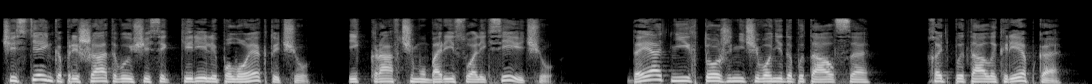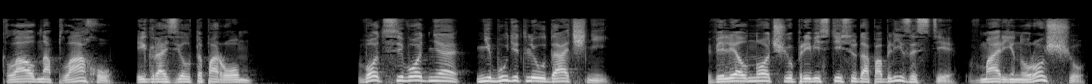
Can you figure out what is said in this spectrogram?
частенько пришатывающийся к Кирилле Полуэктычу и к кравчему Борису Алексеевичу, да и от них тоже ничего не допытался, хоть пытал и крепко, клал на плаху и грозил топором. Вот сегодня не будет ли удачней? Велел ночью привести сюда поблизости, в Марьину рощу,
